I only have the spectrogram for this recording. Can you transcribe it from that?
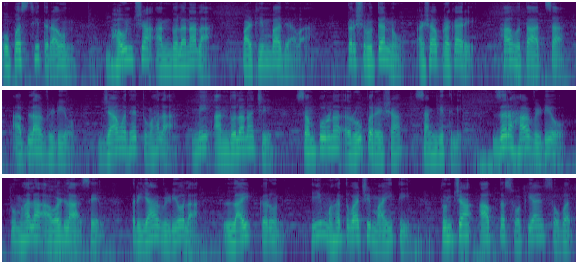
उपस्थित राहून भाऊंच्या आंदोलनाला पाठिंबा द्यावा. तर श्रोत्यांनो अशा प्रकारे हा होता आजचा आपला व्हिडिओ ज्यामध्ये तुम्हाला मी आंदोलनाची संपूर्ण रूपरेषा सांगितली. जर हा व्हिडिओ तुम्हाला आवडला असेल तर या व्हिडिओला लाईक करून ही महत्त्वाची माहिती तुमच्या आप्त स्वकीयांसोबत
